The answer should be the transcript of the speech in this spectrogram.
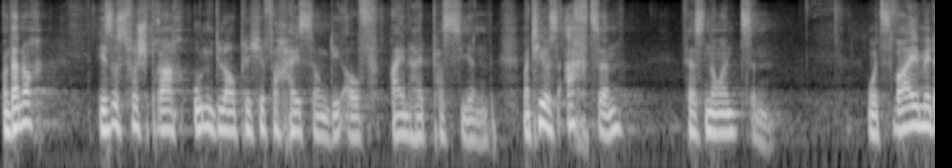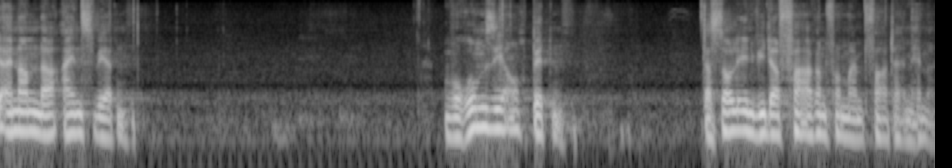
Und dann noch, Jesus versprach unglaubliche Verheißungen, die auf Einheit passieren. Matthäus 18, Vers 19, wo zwei miteinander eins werden. Worum sie auch bitten, das soll ihnen widerfahren von meinem Vater im Himmel.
